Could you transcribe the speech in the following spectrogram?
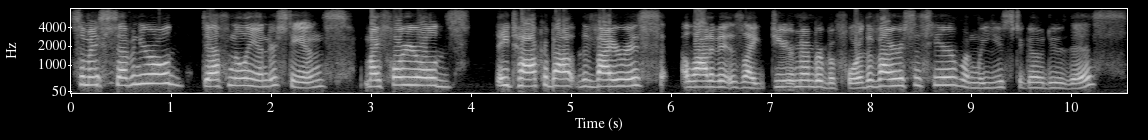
So my seven year old definitely understands. My four year old's they talk about the virus. A lot of it is like, do you remember before the virus is here when we used to go do this?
